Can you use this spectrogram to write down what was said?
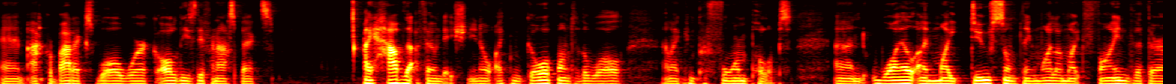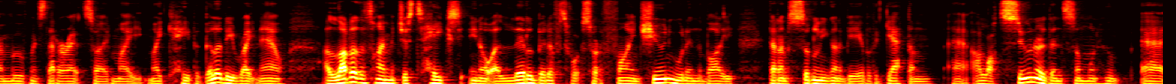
um, acrobatics, wall work, all these different aspects. I have that foundation, you know, I can go up onto the wall and I can perform pull ups And while I might do something, while I might find that there are movements that are outside my my capability right now, a lot of the time it just takes you know a little bit of sort of fine tuning within the body that I'm suddenly going to be able to get them uh, a lot sooner than someone who uh,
